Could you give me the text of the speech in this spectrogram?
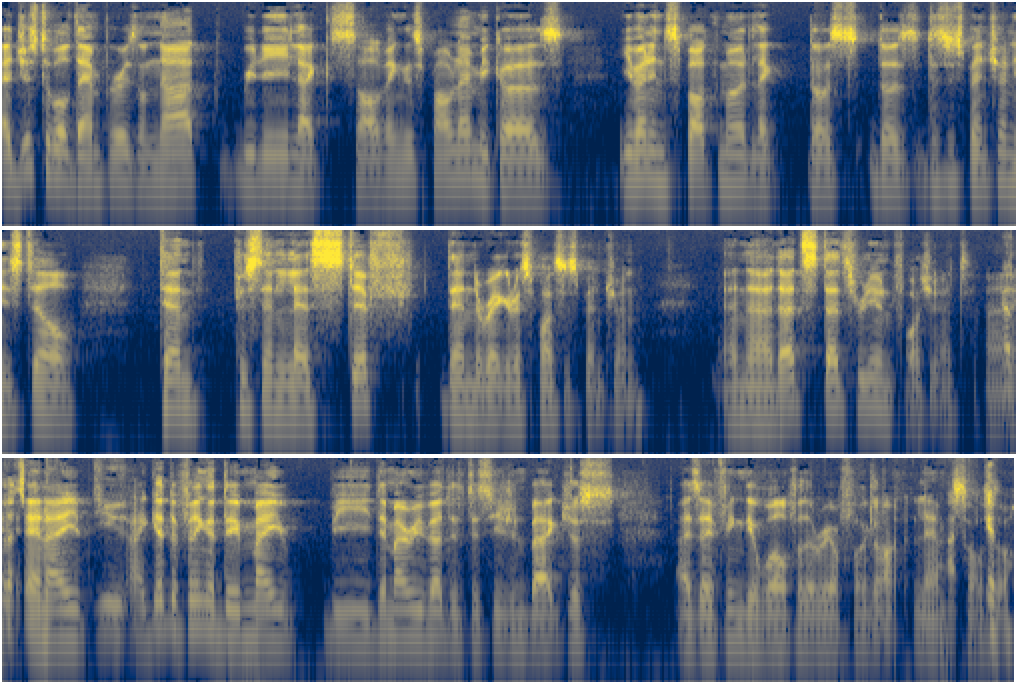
adjustable dampers are not really like solving this problem because even in sport mode, like those those the suspension is still ten percent less stiff than the regular sport suspension, and uh, that's that's really unfortunate. Uh, that's- and I you- I get the feeling that they might be they might revert this decision back just as I think they will for the rear fog lamps also.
